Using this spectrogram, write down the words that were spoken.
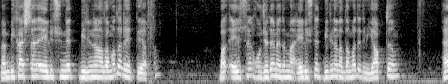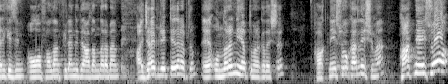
ben birkaç tane ehli sünnet bilinen adama da reddi yaptım. Bak ehl sünnet hoca demedim ha. ehl sünnet bilinen adama dedim. Yaptım. Herkesin o falan filan dedi adamlara ben acayip reddiyeler yaptım. E, onlara niye yaptım arkadaşlar? Hak neyse o kardeşim ha. Hak neyse o.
